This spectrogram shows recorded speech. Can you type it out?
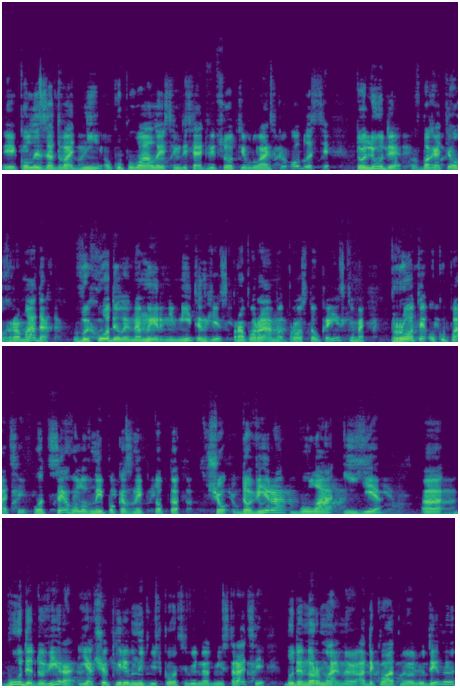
і коли за два дні окупували 70% Луганської області, то люди в багатьох громадах виходили на мирні мітинги з прапорами просто українськими проти окупації. Оце головний показник. Тобто, що довіра була і є. Е, Буде довіра, якщо керівник військово-цивільної адміністрації буде нормальною, адекватною людиною,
